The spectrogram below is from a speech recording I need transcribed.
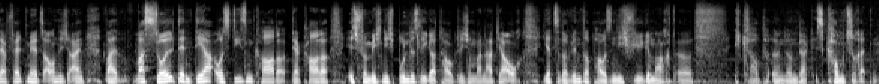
der fällt mir jetzt auch nicht ein, weil was soll denn der aus diesem Kader? Der Kader ist für mich nicht Bundesliga tauglich und man hat ja auch jetzt in der Winterpause nicht viel gemacht. Äh, ich glaube, äh, Nürnberg ist kaum zu retten.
